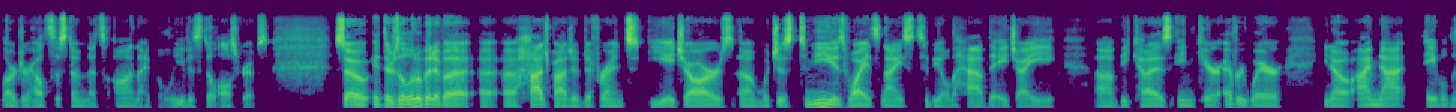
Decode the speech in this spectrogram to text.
larger health system that's on, I believe, it's still Allscripts. So it, there's a little bit of a, a, a hodgepodge of different EHRs, um, which is to me is why it's nice to be able to have the HIE uh, because in Care Everywhere, you know, I'm not able to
